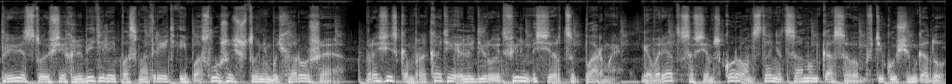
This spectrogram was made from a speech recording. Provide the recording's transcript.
Приветствую всех любителей посмотреть и послушать что-нибудь хорошее. В российском прокате лидирует фильм «Сердце Пармы». Говорят, совсем скоро он станет самым кассовым в текущем году.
